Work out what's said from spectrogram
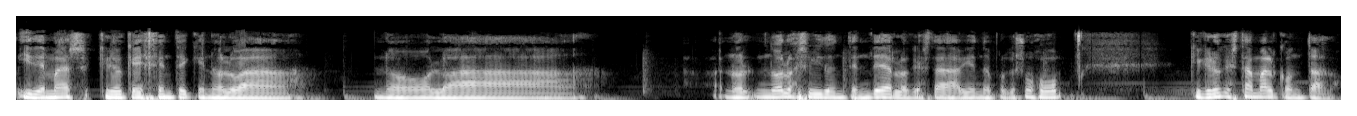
y, demás, creo que hay gente que no lo ha no lo ha no, no lo ha sabido entender lo que está viendo, porque es un juego que creo que está mal contado.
